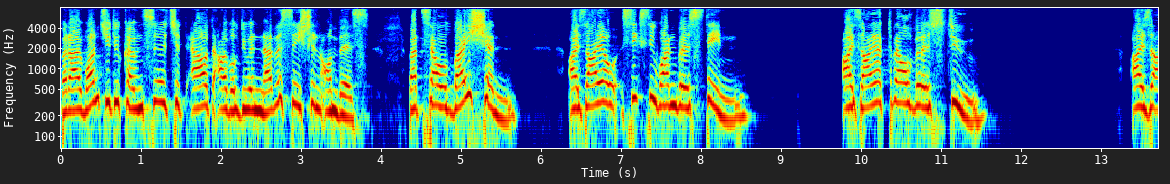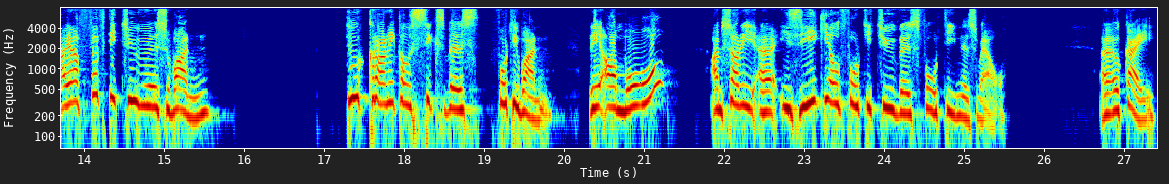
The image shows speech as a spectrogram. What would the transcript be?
but I want you to go and search it out. I will do another session on this. But salvation, Isaiah 61 verse 10, Isaiah 12 verse 2, Isaiah 52 verse 1, 2 Chronicles 6 verse 41. There are more. I'm sorry, uh, Ezekiel 42 verse 14 as well. Okay.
